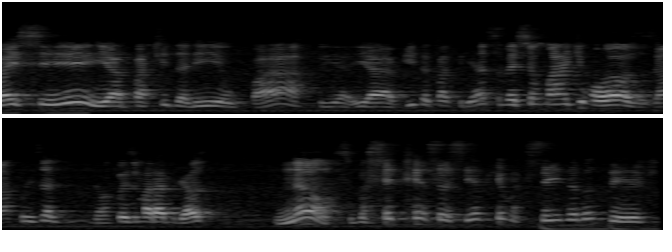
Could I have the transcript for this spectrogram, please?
vai ser, e a partir dali o parto e a, e a, vida com a criança vai ser um mar de rosas, é uma coisa linda, uma coisa maravilhosa. Não, se você pensa assim é porque você ainda não teve.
